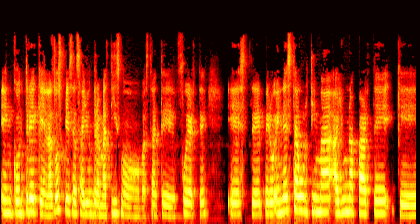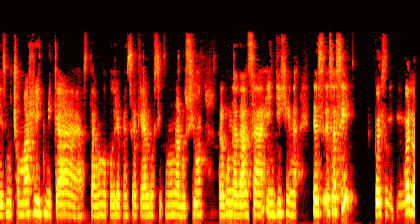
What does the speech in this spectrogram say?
encontré que en las dos piezas hay un dramatismo bastante fuerte, este, pero en esta última hay una parte que es mucho más rítmica, hasta uno podría pensar que algo así como una alusión alguna danza indígena. ¿Es, ¿Es así? Pues bueno,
